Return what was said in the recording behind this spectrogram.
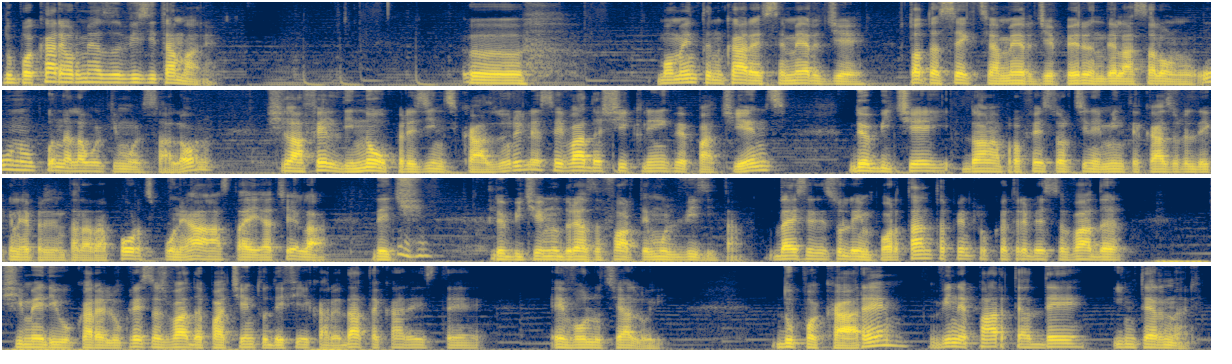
După care urmează vizita mare. Uh, moment în care se merge, toată secția merge pe rând de la salonul 1 până la ultimul salon și la fel din nou prezinți cazurile, să-i vadă și clinic pe pacienți. De obicei, doamna profesor ține minte cazurile de când le prezenta la raport, spune, a, asta e acela, deci de obicei nu durează foarte mult vizita. Dar este destul de importantă pentru că trebuie să vadă și medicul care lucrează, să-și vadă pacientul de fiecare dată care este evoluția lui. După care vine partea de internări.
